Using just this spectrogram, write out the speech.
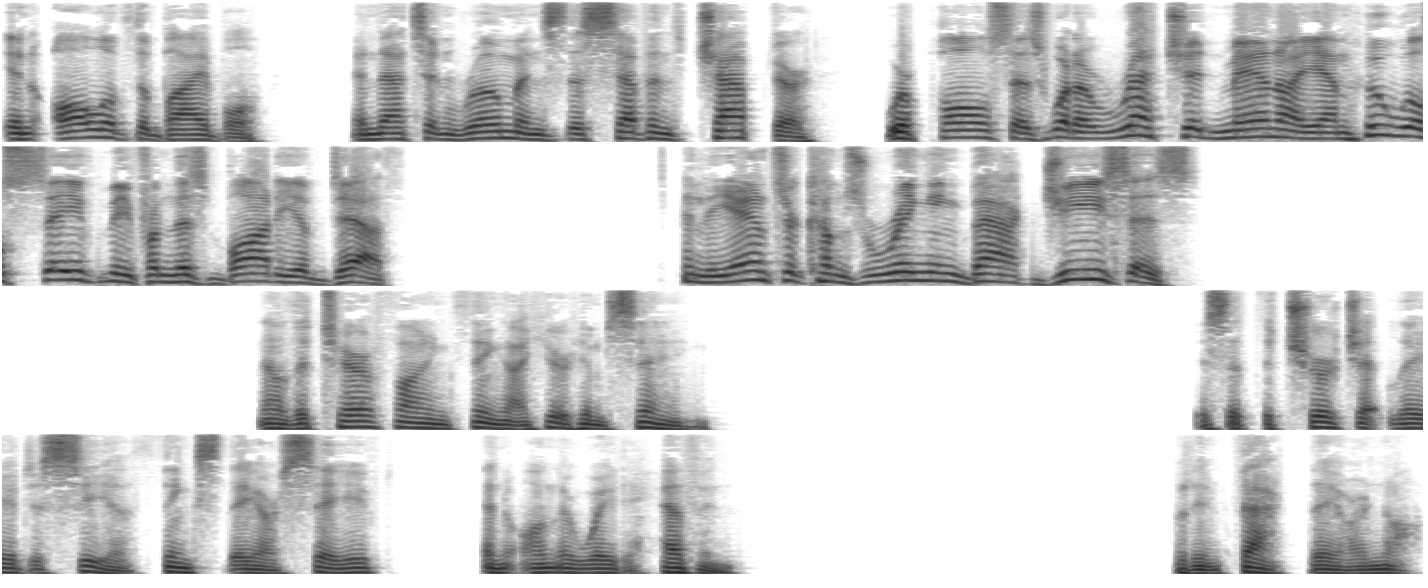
in all of the Bible, and that's in Romans, the seventh chapter, where Paul says, What a wretched man I am! Who will save me from this body of death? And the answer comes ringing back Jesus. Now, the terrifying thing I hear him saying is that the church at Laodicea thinks they are saved and on their way to heaven but in fact they are not.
